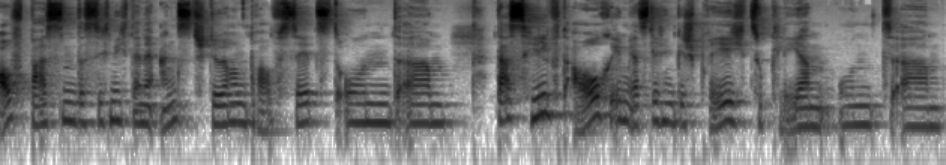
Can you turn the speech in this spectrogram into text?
aufpassen, dass sich nicht eine Angststörung draufsetzt und ähm, das hilft auch im ärztlichen Gespräch zu klären und ähm,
